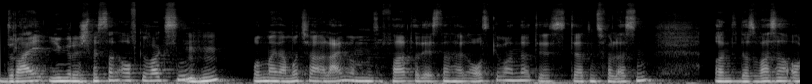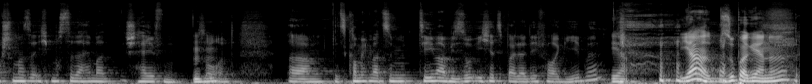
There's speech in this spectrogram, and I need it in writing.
drei jüngeren Schwestern aufgewachsen Mhm. und meiner Mutter allein und unser Vater, der ist dann halt ausgewandert, der, ist, der hat uns verlassen. Und das war auch schon mal so, ich musste da immer helfen. Mhm. So, und ähm, jetzt komme ich mal zum Thema, wieso ich jetzt bei der DVG bin. Ja. Ja, super gerne.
